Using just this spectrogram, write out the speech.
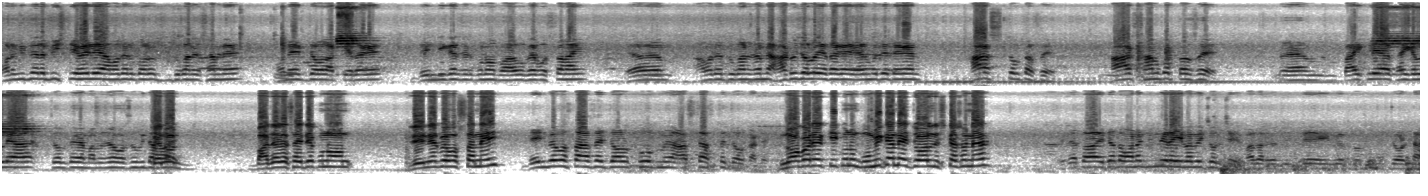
অনেকদিন ধরে বৃষ্টি হইলে আমাদের ঘর- দোকানের সামনে অনেক জল আটকে থাকে। ড্রেন নিকাশের কোনো ব্যবস্থা নাই। আমাদের দোকানের সামনে হাঁটু জল হয়ে থাকে। এর মধ্যে দেখেন হাঁস চলতেছে। হাঁস স্নান করতেছে। বাইক লিয়া সাইকেল লিয়া চলতে মানুষের অসুবিধা কেন বাজারের সাইডে কোনো ড্রেনের ব্যবস্থা নেই? ড্রেন ব্যবস্থা আছে জল খুব আস্তে আস্তে জল কাটে। নগরের কি কোনো ভূমিকা নেই জল নিষ্কাশনের? এটা তো এটা তো অনেকদিন ধরে এইভাবেই চলছে বাজারের জলটা।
